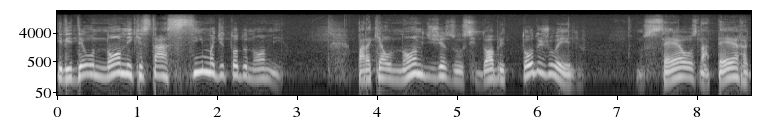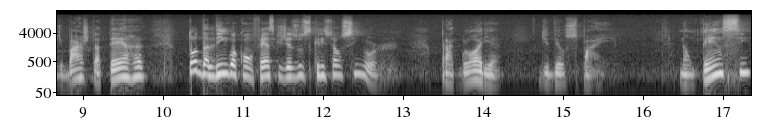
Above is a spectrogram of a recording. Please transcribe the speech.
e lhe deu o nome que está acima de todo nome, para que ao nome de Jesus se dobre todo o joelho, nos céus, na terra, debaixo da terra, toda língua confesse que Jesus Cristo é o Senhor, para a glória de Deus Pai. Não pense,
